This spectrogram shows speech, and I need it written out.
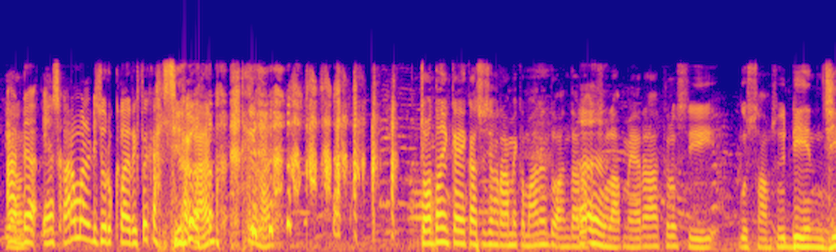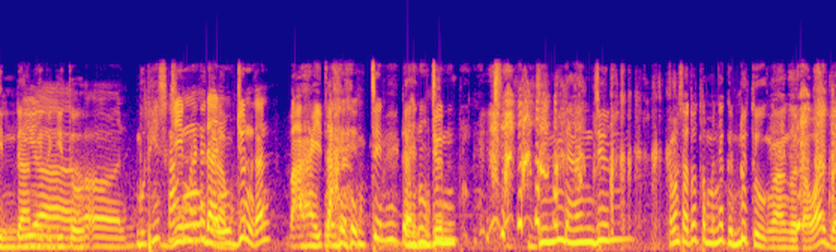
yang, Ada. Yang sekarang malah disuruh klarifikasi. Iya kan? Iya kan? Contohnya kayak kasus yang ramai kemarin tuh antara Heeh. pesulap merah terus si Gus Samsudin, Jindan Iya, gitu-gitu. heeh. Buktinya sekarang Jin dan apa? Jun kan? Nah itu Jin dan Jun. Jin dan Jun Emang satu temennya gendut tuh nggak nggak tahu aja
